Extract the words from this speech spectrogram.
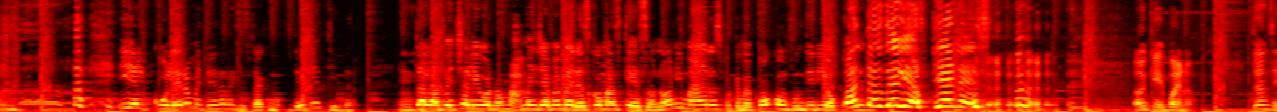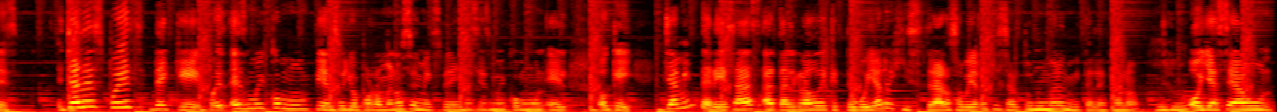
y el culero me tiene registrada como, dele a Tinder. Hasta la fecha le digo, no mames, ya me merezco más que eso. No, ni madres, porque me puedo confundir. Yo, ¿cuántas Delias tienes? ok, bueno. Entonces, ya después de que, pues es muy común, pienso yo, por lo menos en mi experiencia, sí es muy común el, ok, ya me interesas a tal grado de que te voy a registrar, o sea, voy a registrar tu número en mi teléfono, o ya sea un,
